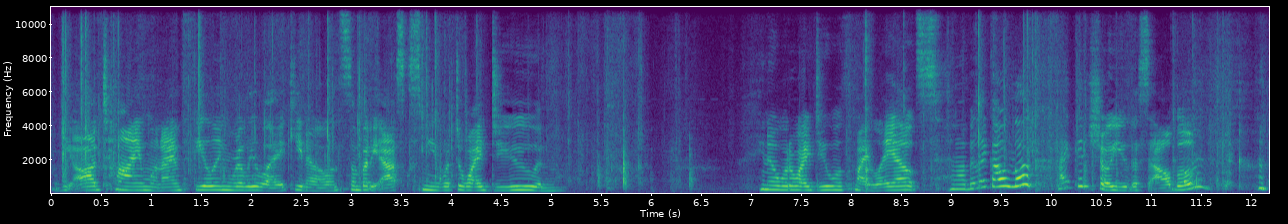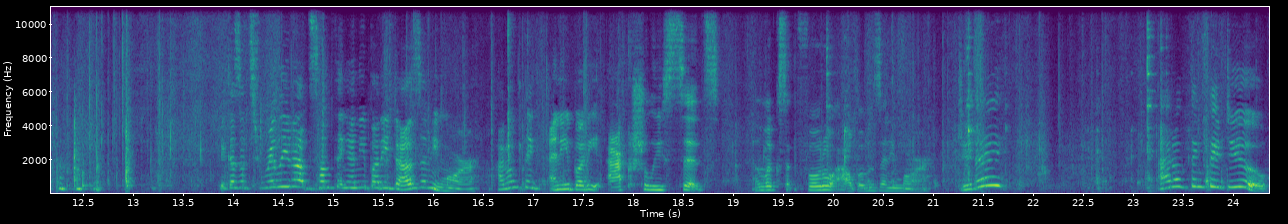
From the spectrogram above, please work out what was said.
the odd time when I'm feeling really like, you know, and somebody asks me, what do I do? And you know, what do I do with my layouts? And I'll be like, oh, look, I can show you this album. because it's really not something anybody does anymore. I don't think anybody actually sits and looks at photo albums anymore. Do they? I don't think they do.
